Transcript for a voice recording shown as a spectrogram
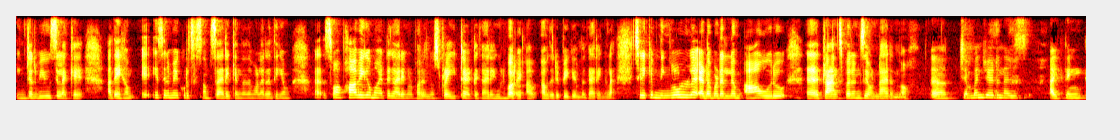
ഇന്റർവ്യൂസിലൊക്കെ അദ്ദേഹം ഈ- സിനിമയെക്കുറിച്ച് സംസാരിക്കുന്നത് വളരെയധികം സ്വാഭാവികമായിട്ട് കാര്യങ്ങൾ പറയുന്നു സ്ട്രെയിറ്റ് ആയിട്ട് കാര്യങ്ങൾ പറയും അവതരിപ്പിക്കുന്ന കാര്യങ്ങൾ ശരിക്കും നിങ്ങളുള്ള ഇടപെടലിലും ആ ഒരു ട്രാൻസ്പെറൻസി ഉണ്ടായിരുന്നോ? ചെമ്പൻ ചേട്ടൻ ഇസ് ഐ തിങ്ക്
